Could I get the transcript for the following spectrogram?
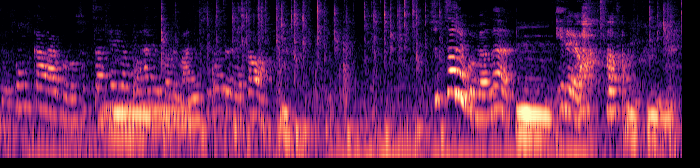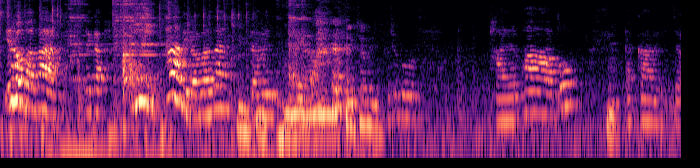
그 손가락으로 숫자 세려고 음. 하는 거를 많이 시도를 해서 숫자를 보면은 음. 이래요. 음. 이러거나 내가 2, 3 이러면은 그다음에 이래요. 그리고 발화도 음. 약간 이제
